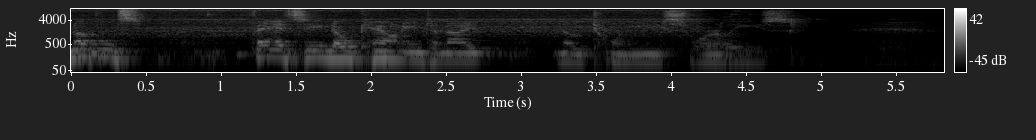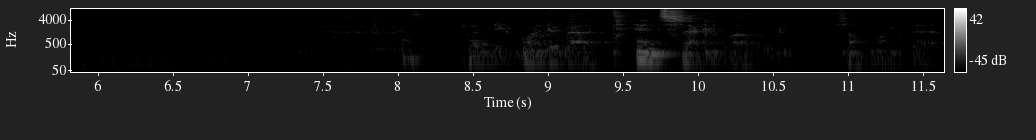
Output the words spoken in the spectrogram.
Nothing's fancy, no counting tonight, no 20 swirlies. Probably going to do about a 10 second load, something like that.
